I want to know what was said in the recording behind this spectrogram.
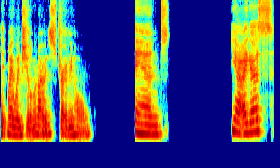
hit my windshield when I was driving home. And yeah, I guess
